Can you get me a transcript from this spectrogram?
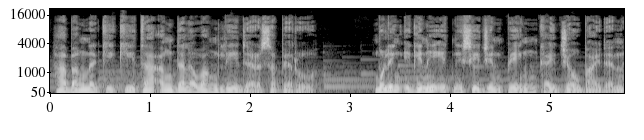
habang nagkikita ang dalawang leader sa Peru. Muling iginiit ni Xi Jinping kay Joe Biden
